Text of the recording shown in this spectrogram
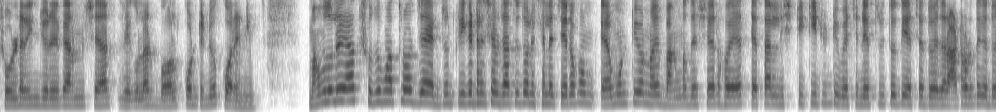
শোল্ডার ইঞ্জুরির কারণে সে আর রেগুলার বল কন্টিনিউ করেনি। মাহমুদুল রিয়াদ শুধুমাত্র যে একজন ক্রিকেটার হিসেবে জাতীয় দলে খেলেছে এরকম এমনটিও নয় বাংলাদেশের হয়ে তেতাল্লিশটি টি টোয়েন্টি ম্যাচে নেতৃত্ব দিয়েছে দু হাজার আঠারো থেকে দু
